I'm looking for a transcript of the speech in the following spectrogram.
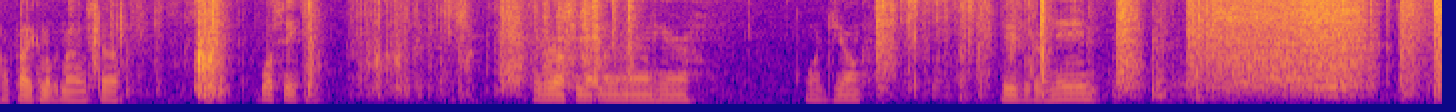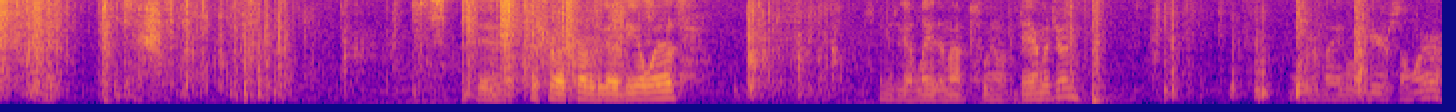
I'll probably come up with my own stuff. We'll see. What else we got laying around here? More junk. These we're going to need. Okay, we got push rod covers we've got to deal with. So that means we got to lay them up so we don't damage them. They're laying over here somewhere.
